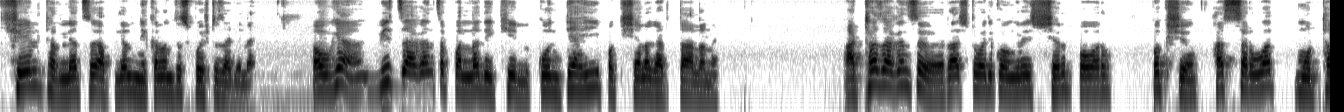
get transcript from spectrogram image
फेल ठरल्याचं आपल्याला निकालानंतर स्पष्ट झालेलं आहे. अवघ्या वीस जागांचा पल्ला देखील कोणत्याही पक्षाला गाठता आला नाही. अठरा जागांसह राष्ट्रवादी काँग्रेस शरद पवार पक्ष हा सर्वात मोठा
